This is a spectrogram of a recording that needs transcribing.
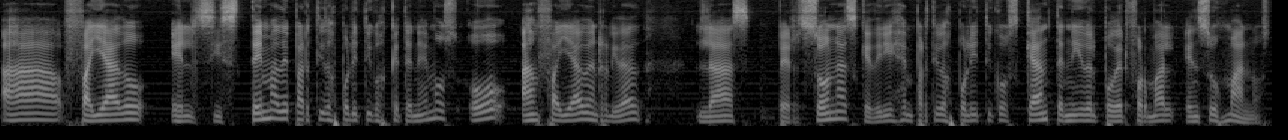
ha fallado el sistema de partidos políticos que tenemos o han fallado en realidad las personas que dirigen partidos políticos que han tenido el poder formal en sus manos.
